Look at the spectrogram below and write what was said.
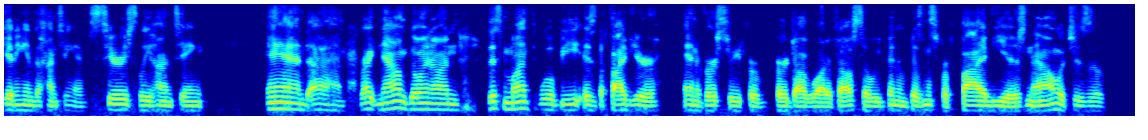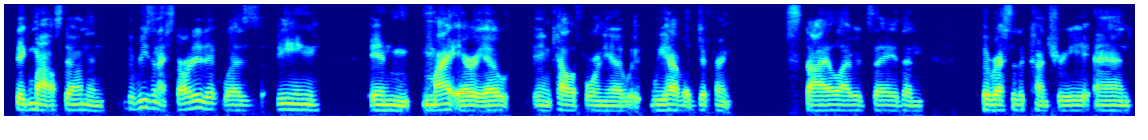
getting into hunting and seriously hunting. And um, right now, I'm going on. This month will be is the five year anniversary for Bird Dog Waterfowl. So we've been in business for five years now, which is a big milestone. And the reason I started it was being in my area in California. We, we have a different style, I would say, than the rest of the country. And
